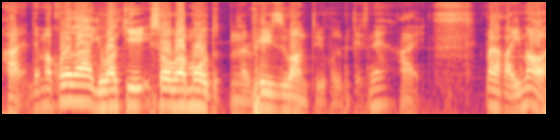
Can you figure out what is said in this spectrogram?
はい。で、まあ、これが弱気相場モードとなるフェーズ1ということみたいですね。はい。まあ、だから今は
